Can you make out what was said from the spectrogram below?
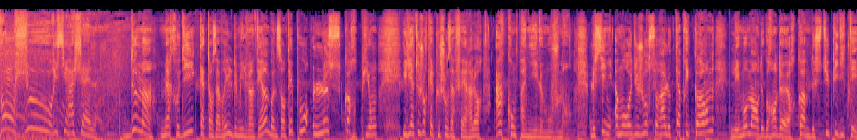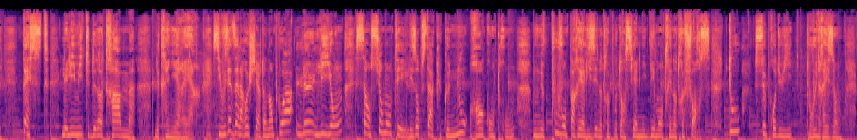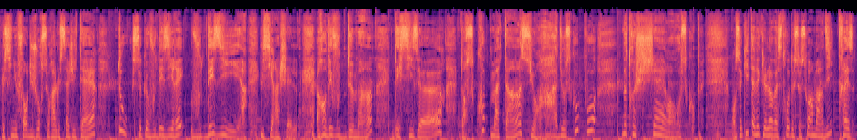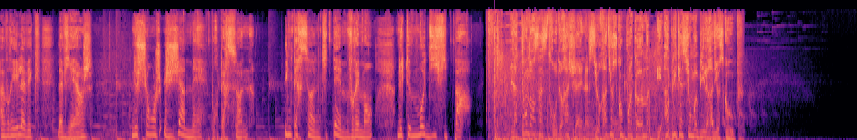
Bonjour, ici Rachel. Demain, mercredi 14 avril 2021, bonne santé pour le scorpion. Il y a toujours quelque chose à faire, alors accompagnez le mouvement. Le signe amoureux du jour sera le capricorne. Les moments de grandeur comme de stupidité testent les limites de notre âme. Ne craignez rien. Si vous êtes à la recherche d'un emploi, le lion, sans surmonter les obstacles que nous rencontrons, nous ne pouvons pas réaliser notre potentiel ni démontrer notre force. Tout se produit pour une raison. Le signe fort du jour sera le Sagittaire. Tout ce que vous désirez vous désire. Ici Rachel. Rendez-vous demain dès 6 heures dans Scoop Matin sur Radio Scoop pour notre cher horoscope. On se quitte avec le Love Astro de ce soir mardi 13 avril avec la Vierge. Ne change jamais pour personne. Une personne qui t'aime vraiment ne te modifie pas. Tendance astro de Rachel sur radioscope.com et application mobile Radioscope.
